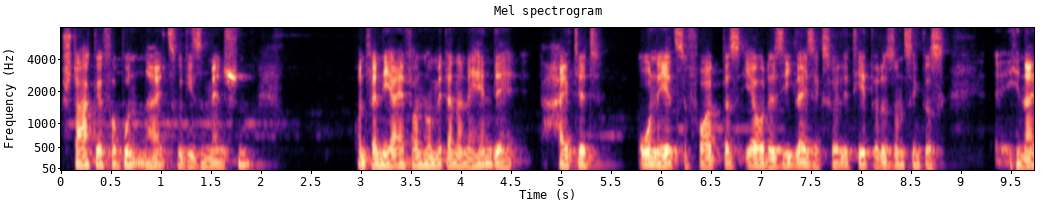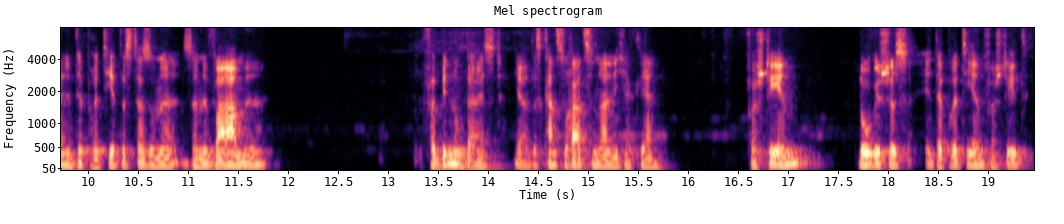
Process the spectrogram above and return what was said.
starke Verbundenheit zu diesen Menschen. Und wenn ihr einfach nur miteinander Hände haltet, ohne jetzt sofort, dass er oder sie gleich Sexualität oder sonst irgendwas äh, hineininterpretiert, dass da so eine, so eine warme Verbindung da ist. Ja, das kannst du rational nicht erklären. Verstehen, logisches Interpretieren, versteht,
